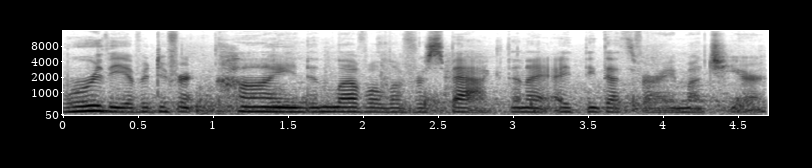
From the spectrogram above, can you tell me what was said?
worthy of a different kind and level of respect. And I, I think that's very much here.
